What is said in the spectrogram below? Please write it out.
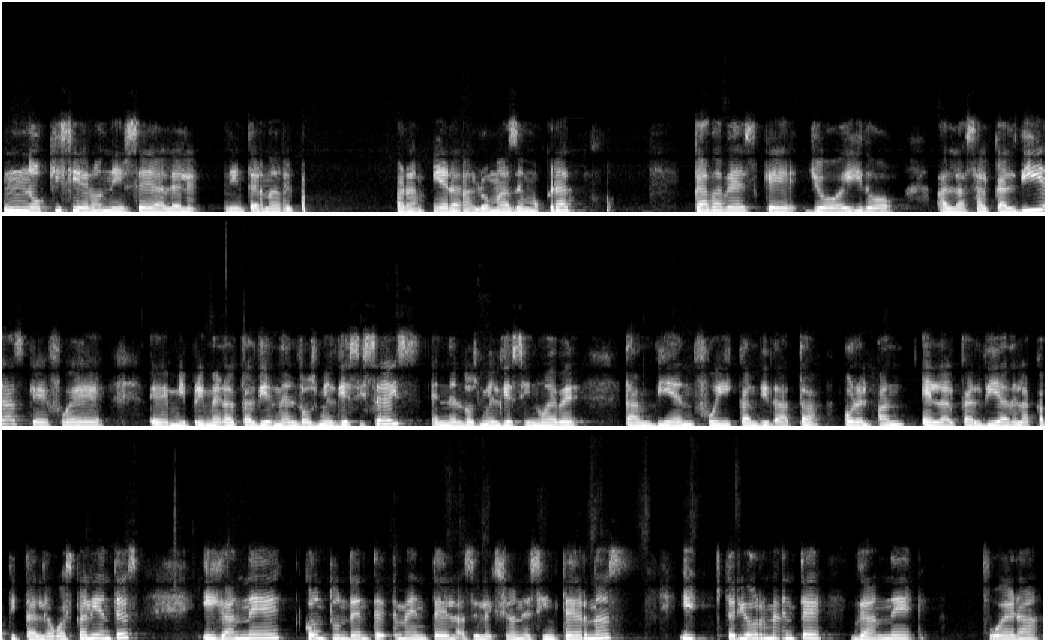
no quisieron irse a la elección interna del Para mí era lo más democrático. Cada vez que yo he ido a las alcaldías, que fue eh, mi primera alcaldía en el 2016, en el 2019 también fui candidata por el PAN en la alcaldía de la capital de Aguascalientes y gané contundentemente las elecciones internas y posteriormente gané fuera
